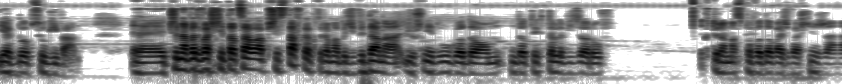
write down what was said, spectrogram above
jakby obsługiwane. Yy, czy nawet właśnie ta cała przystawka, która ma być wydana już niedługo do, do tych telewizorów, która ma spowodować właśnie, że,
